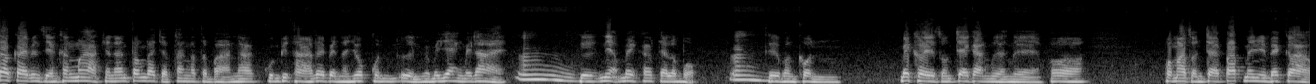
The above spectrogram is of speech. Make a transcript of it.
ก้าวไกลเป็นเสียงข้างมาก ฉะนั้นต้องได้จัดตั้งรัฐบาลนะ คุณพิธาได้เป็นนายกคนอื่นมันไม่แย่งไม่ได้อืมคือเนี่ยไม่เข้าใจระบบอืมคือบางคนไม่เคยสนใจการเมืองเลย พอพอมาสนใจปั๊บไม่มีแบ็กกราว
